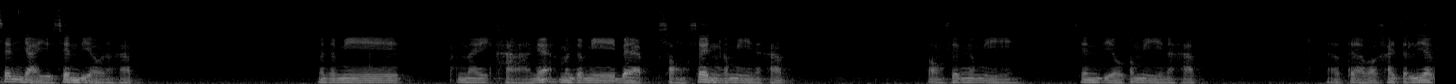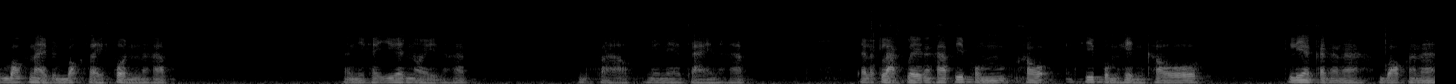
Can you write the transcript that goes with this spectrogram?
เส้นใหญ่อยู่เส้นเดียวนะครับ มันจะมีในขาเนี้ยมันจะมีแบบสองเส้นก็มีนะครับสองเส้นก็มี เส้นเดียวก็มีนะครับ แล้วแต่ว่าใครจะเรียกบล็อกไหนเป็นบล็อกสายฝนนะครับ อันนี้ใครยื่นหน่อยนะครับหรือเปล่าไม่แน่ใจนะครับ แต่หลักๆเลยนะครับที่ผมเขาที่ผมเห็นเขาเรียกกันนะบล็อกนะนะ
